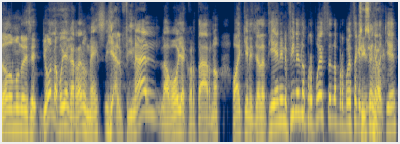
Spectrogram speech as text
Todo el mundo dice, yo la voy a agarrar un mes y al final la voy a cortar, ¿no? O hay quienes ya la tienen. En fin, es la propuesta, es la propuesta que Sí, tiene señor. cada quien.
